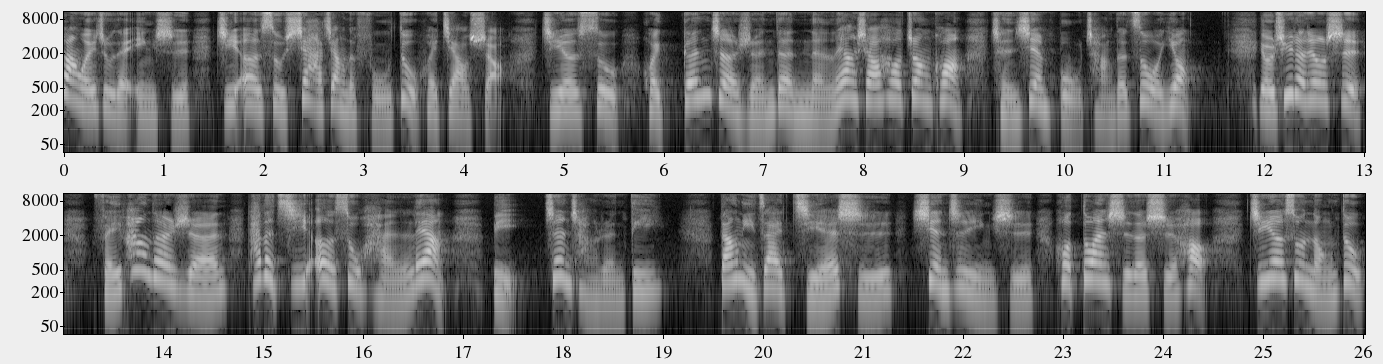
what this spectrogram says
肪为主的饮食，饥饿素下降的幅度会较少。饥饿素会跟着人的能量消耗状况呈现补偿的作用。有趣的就是，肥胖的人他的饥饿素含量比正常人低。当你在节食、限制饮食或断食的时候，饥饿素浓度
